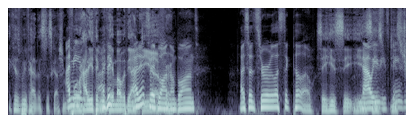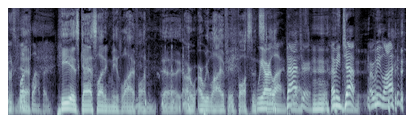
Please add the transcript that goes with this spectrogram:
because we've had this discussion I before. mean- How do you think we think came up with the idea? I didn't say blonde for- on blonde. I said surrealistic pillow. See, he's he, he's now he's, he's, he's changed. tr- He's flip flopping. He is gaslighting me live on. Uh, are are we live in Boston? We are live. Badger. I mean Jeff. Are we live?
